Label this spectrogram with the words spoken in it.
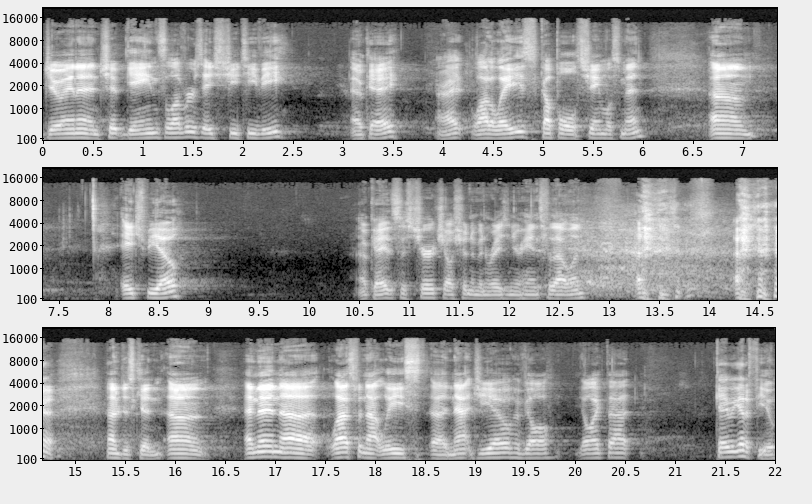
Joanna and Chip Gaines lovers, HGTV. Okay. All right, a lot of ladies, a couple shameless men. Um, HBO. Okay, this is church. Y'all shouldn't have been raising your hands for that one. I'm just kidding. Um, and then, uh, last but not least, uh, Nat Geo. Have y'all y'all like that? Okay, we got a few.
